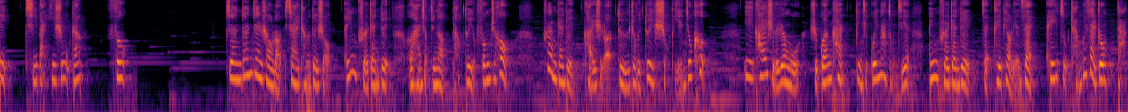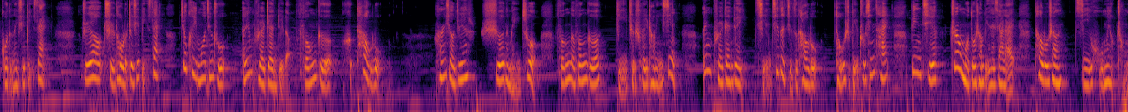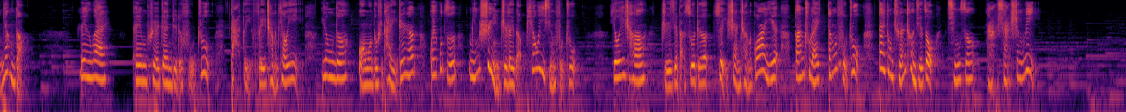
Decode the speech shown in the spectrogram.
第七百一十五章风。简单介绍了下一场的对手 Emperor 战队和韩小军的老队友风之后，Prime 战队开始了对于这位对手的研究课。一开始的任务是观看并且归纳总结 Emperor 战队在 KPL 联赛 A 组常规赛中打过的那些比赛，只要吃透了这些比赛，就可以摸清楚 Emperor 战队的风格和套路。韩小军说的没错，风的风格的确是非常灵性。Emperor 战队前期的几次套路都是别出心裁，并且这么多场比赛下来，套路上。几乎没有重样的。另外，Emperor 战队的辅助打的也非常的飘逸，用的往往都是太乙真人、鬼谷子、明世隐之类的飘逸型辅助。有一场，直接把苏哲最擅长的关二爷搬出来当辅助，带动全场节奏，轻松拿下胜利。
